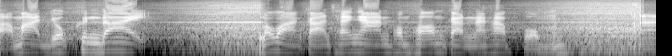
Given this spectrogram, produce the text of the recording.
สามารถยกขึ้นได้ ระหว่างการใช้งานพร้อม ๆ กันนะครับผมอ่า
